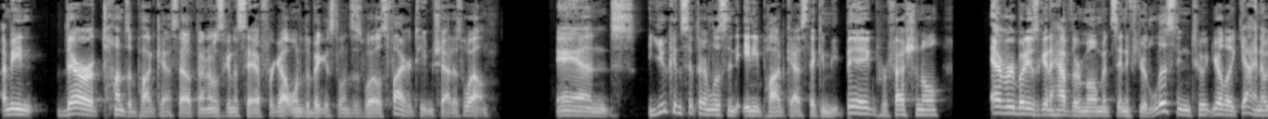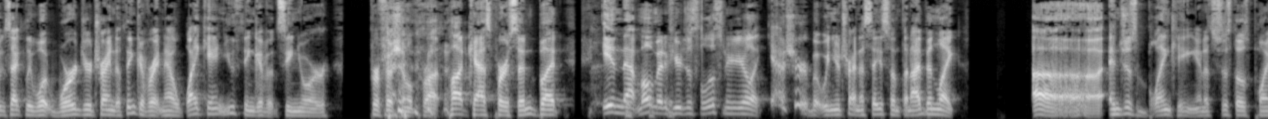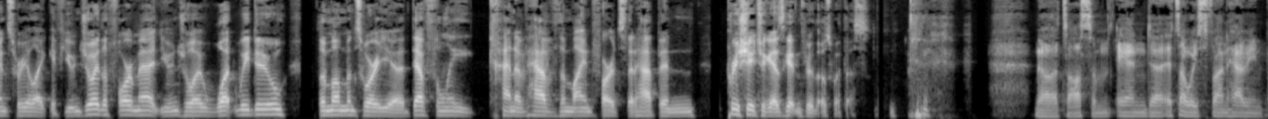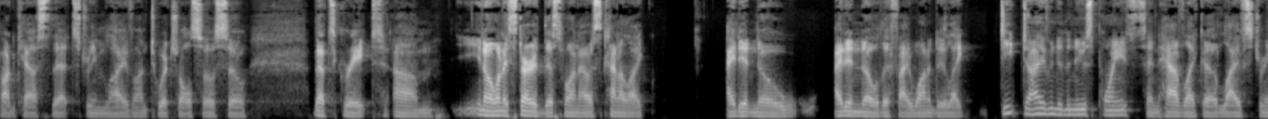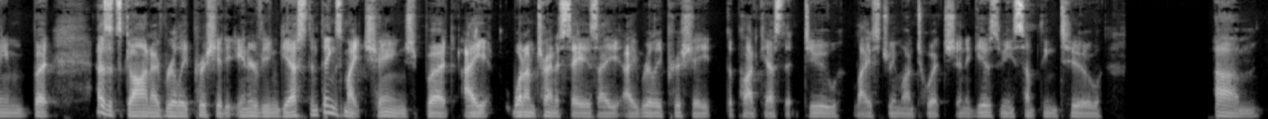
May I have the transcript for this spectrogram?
I mean, there are tons of podcasts out there. And I was going to say, I forgot one of the biggest ones as well as Fire Team Chat as well. And you can sit there and listen to any podcast that can be big, professional. Everybody's going to have their moments. And if you're listening to it, you're like, yeah, I know exactly what word you're trying to think of right now. Why can't you think of it, senior professional pro- podcast person? But in that moment, if you're just a listener, you're like, yeah, sure. But when you're trying to say something, I've been like, uh, and just blanking. And it's just those points where you're like, if you enjoy the format, you enjoy what we do, the moments where you definitely kind of have the mind farts that happen. Appreciate you guys getting through those with us. no, that's awesome. And uh, it's always fun having podcasts that stream live on Twitch also. So that's great. Um, you know, when I started this one, I was kind of like, I didn't know, I didn't know if I wanted to like deep dive into the news points and have like a live stream. But as it's gone, I've really appreciated interviewing guests and things might change. But I, what I'm trying to say is I, I really appreciate the podcasts that do live stream on Twitch and it gives me something to, um,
